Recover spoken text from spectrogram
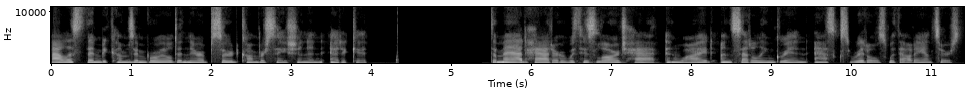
Alice then becomes embroiled in their absurd conversation and etiquette. The Mad Hatter, with his large hat and wide, unsettling grin, asks riddles without answers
